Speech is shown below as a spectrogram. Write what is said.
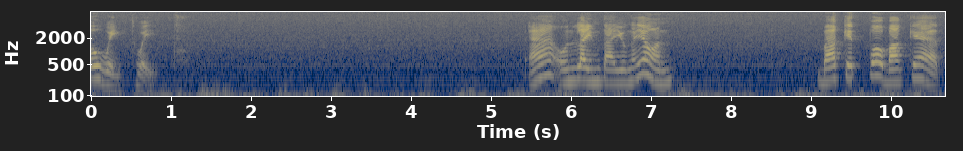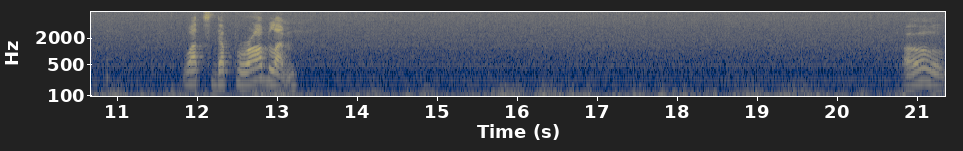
Oh, wait, wait. Ah, online tayo ngayon. Bakit po? Bakit? What's the problem? Oh.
